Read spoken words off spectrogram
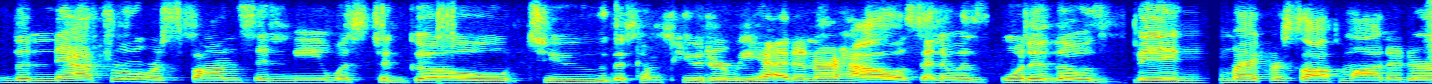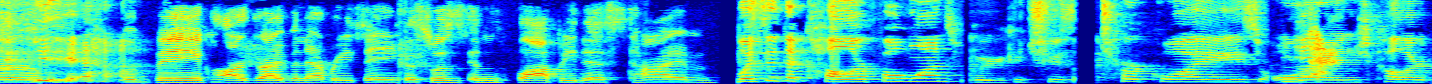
The natural response in me was to go to the computer we had in our house, and it was one of those big Microsoft monitors, yeah. the big hard drive and everything. This was in floppy disk time. Was it the colorful ones where you could choose like turquoise, orange yes. color.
